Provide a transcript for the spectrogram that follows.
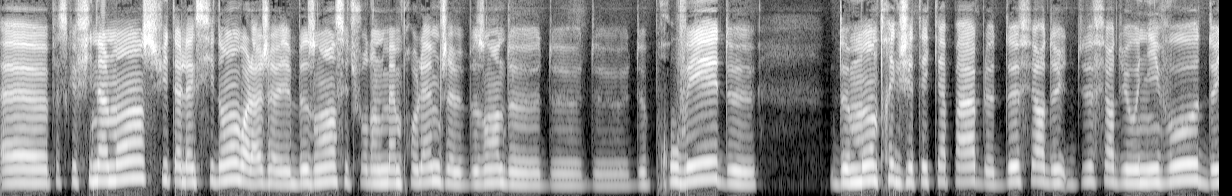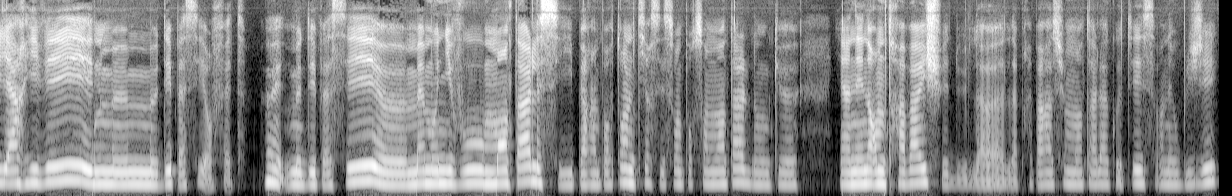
Euh, parce que finalement, suite à l'accident, voilà, j'avais besoin, c'est toujours dans le même problème, j'avais besoin de, de, de, prouver, de, de montrer que j'étais capable de faire, de, de, faire du haut niveau, de y arriver et de me, me dépasser en fait. Me dépasser, euh, même au niveau mental, c'est hyper important. Le tir, c'est 100% mental, donc euh, il y a un énorme travail. Je fais de la, la, préparation mentale à côté, ça en est obligé.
